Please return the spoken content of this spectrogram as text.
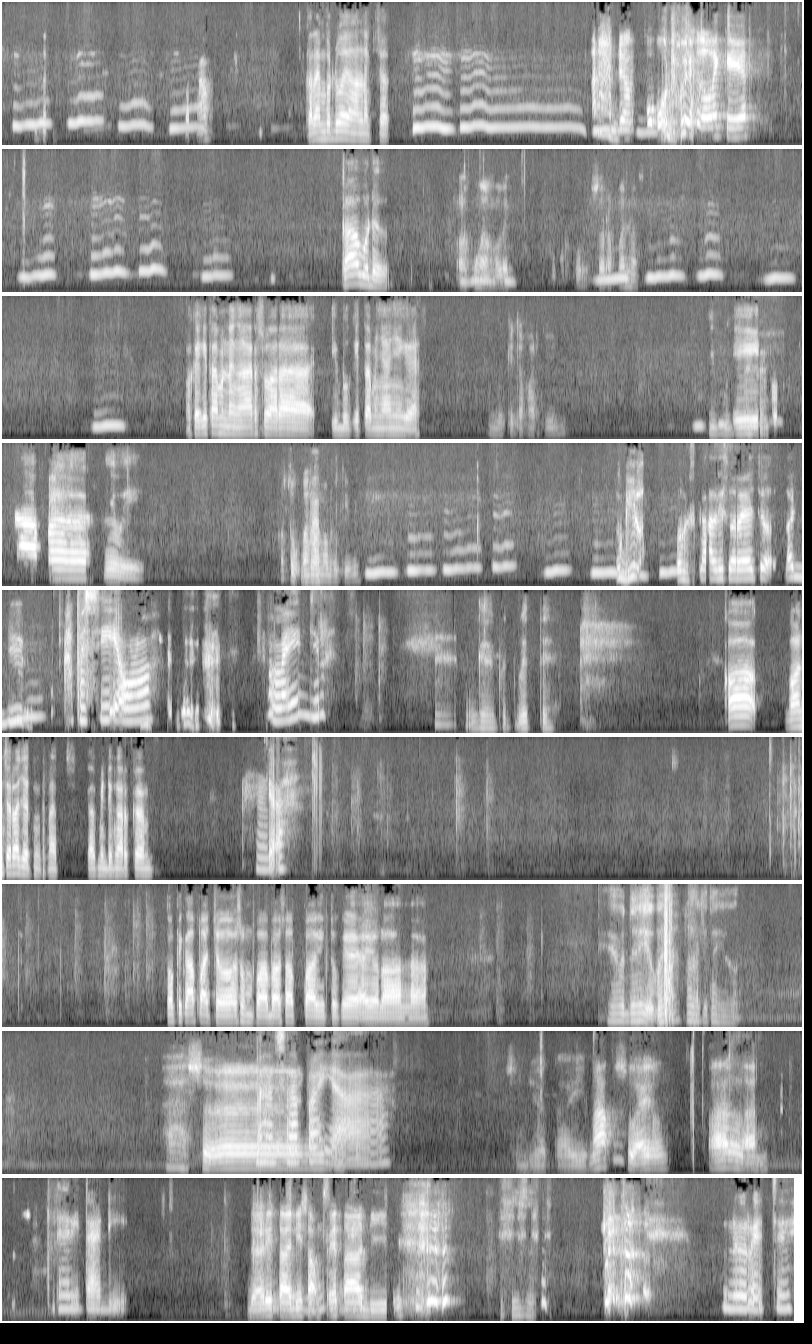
Kalian berdua yang nge-like, Cok. Ada kok Odo yang nge-like ya. Kau bodoh. Aku nggak nge-like. Kok Suara apa mas? Oke, kita mendengar suara ibu kita menyanyi, guys. Ibu kita Kartini. Ibu kita. Ibu apa? Dewi. Kok suka sama Bu Tiwi? Oh, gila. Bagus sekali suaranya, Cok. Anjir. Apa sih ya Allah? Lah anjir. Enggak bet-bet deh. Kok konser aja, Nat. Kami dengarkan. Enggak. ah. Topik apa, Cok? Sumpah bahas apa gitu kayak ayolah. Ya udah yuk bahas apa lah kita yuk. Ah, Bahas apa ya? Senjatai Maxwell. Alam. Dari tadi. Dari tadi sampai tadi. Lu receh.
